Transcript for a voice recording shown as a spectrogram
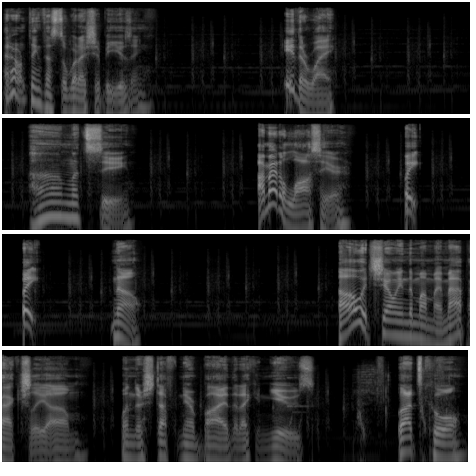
I don't think that's the word I should be using. Either way. Um, let's see. I'm at a loss here. Wait. Wait. No. Oh, it's showing them on my map, actually, um, when there's stuff nearby that I can use. Well, that's cool.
